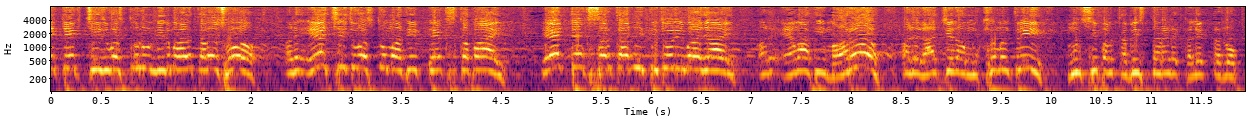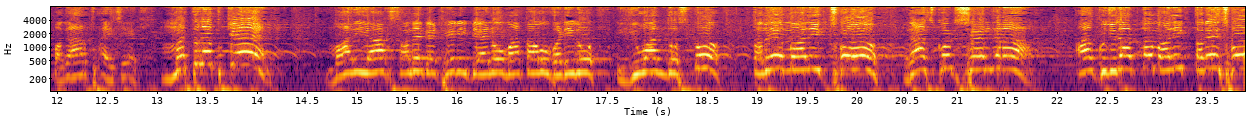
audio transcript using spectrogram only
એક એક ચીજ વસ્તુનું નિર્માણ કરો છો અને એ ચીજ વસ્તુમાંથી ટેક્સ કપાય, એ ટેક્સ સરકારની તિજોરીમાં જાય અને એમાંથી મારો અને રાજ્યના મુખ્યમંત્રી મ્યુનિસિપલ કમિશનર અને કલેક્ટરનો પગાર થાય છે. મતલબ કે મારી આંખ સામે બેઠેલી બહેનો, માતાઓ, વડીલો, યુવાન દોસ્તો, તમે માલિક છો. રાજકોટ શહેરના આ ગુજરાતના માલિક તમે છો.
